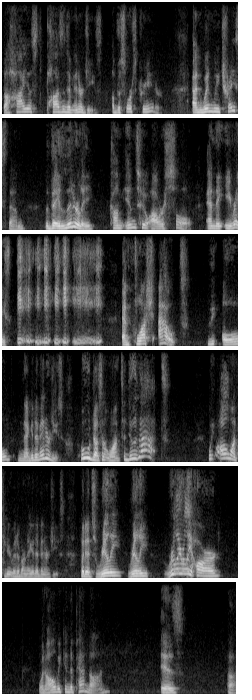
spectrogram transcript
the highest positive energies of the source creator. And when we trace them they literally come into our soul and they erase and flush out the old negative energies. Who doesn't want to do that? We all want to get rid of our negative energies but it's really really really really hard when all we can depend on is uh,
